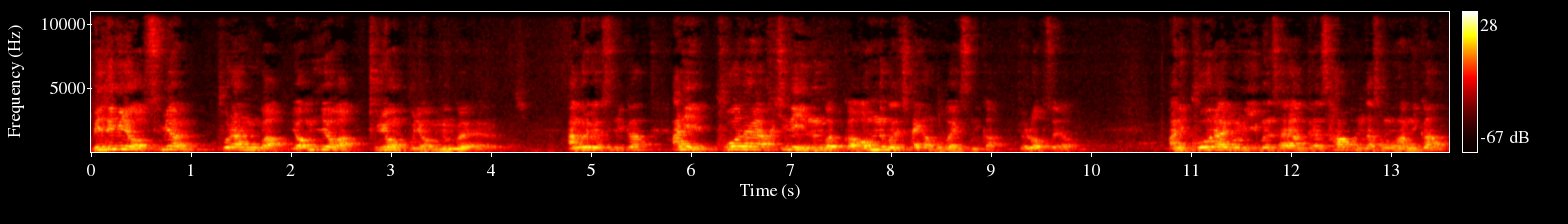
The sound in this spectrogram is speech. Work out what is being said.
믿음이 없으면 불안과 염려와 두려움뿐이 없는 거예요. 안 그러겠습니까? 아니 구원할 확신이 있는 것과 없는 것의 차이가 뭐가 있습니까? 별로 없어요. 아니 구원함을 입은 사람들은 사업하면 다 성공합니까?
